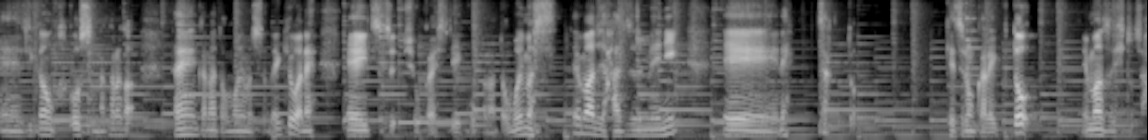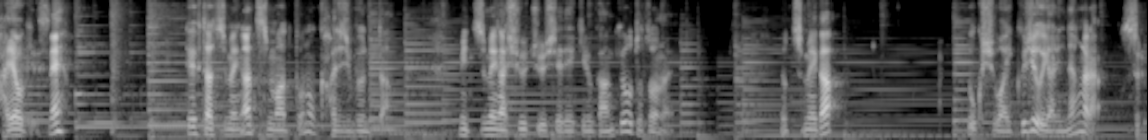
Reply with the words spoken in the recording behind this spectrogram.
えー、時間を確保するのなかなか大変かなと思いますので、今日はね、えー、5つ紹介していこうかなと思います。で、まずはじめに、えー、ね、ざっと結論からいくと、えまず1つ早起きですね。で、2つ目が妻との家事分担。3つ目が集中してできる環境を整える。4つ目が読書は育児をやりながらする。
